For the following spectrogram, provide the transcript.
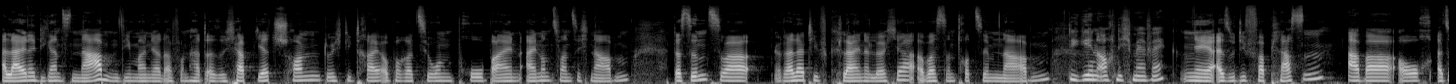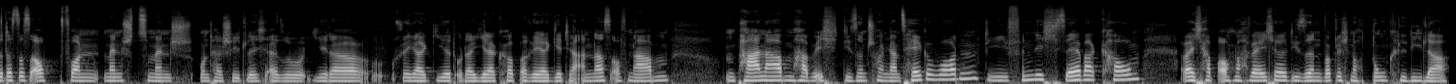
alleine die ganzen Narben, die man ja davon hat. Also ich habe jetzt schon durch die drei Operationen pro Bein 21 Narben. Das sind zwar relativ kleine Löcher, aber es sind trotzdem Narben. Die gehen auch nicht mehr weg. Nee, also die verblassen, aber auch, also das ist auch von Mensch zu Mensch unterschiedlich. Also jeder reagiert oder jeder Körper reagiert ja anders auf Narben. Ein paar Narben habe ich, die sind schon ganz hell geworden, die finde ich selber kaum, aber ich habe auch noch welche, die sind wirklich noch dunkellila.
